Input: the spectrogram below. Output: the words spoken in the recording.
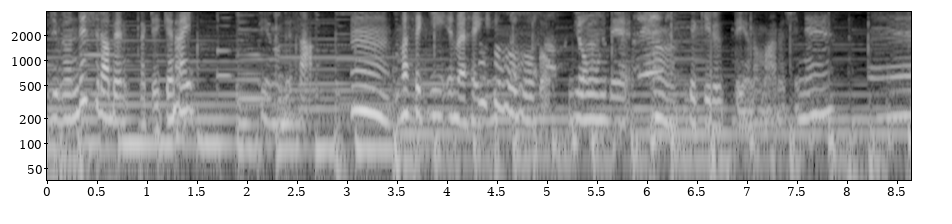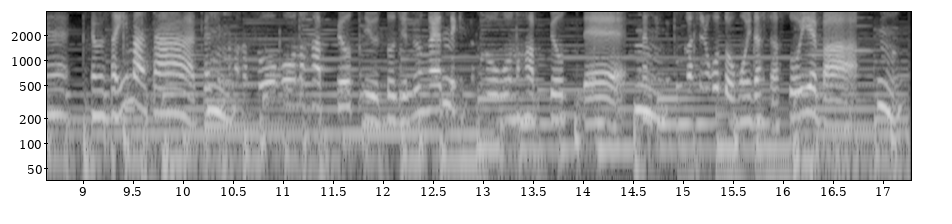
自分で調べなきゃいけないっていうのでさ。うん、まあ責任、まあ責任。そうそうそうそう。自分で、ねうん、できるっていうのもあるしね。ね。でもさ今さ私もなんか総合の発表っていうと、自分がやってきた総合の発表って、うん。なんか昔のことを思い出したらそういえばうん。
